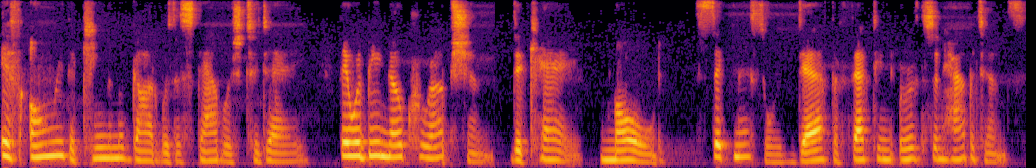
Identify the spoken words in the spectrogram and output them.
If only the kingdom of God was established today, there would be no corruption, decay, mold, sickness, or death affecting earth's inhabitants.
